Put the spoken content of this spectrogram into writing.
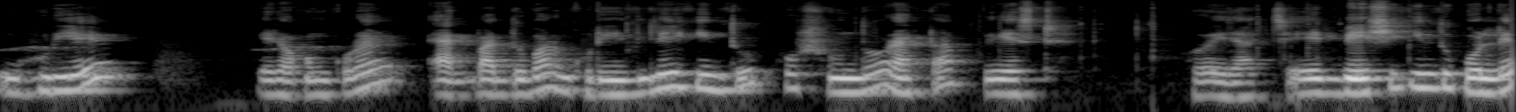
ঘুরিয়ে এরকম করে একবার দুবার ঘুরিয়ে দিলেই কিন্তু খুব সুন্দর একটা পেস্ট হয়ে যাচ্ছে। এর বেশি কিন্তু করলে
